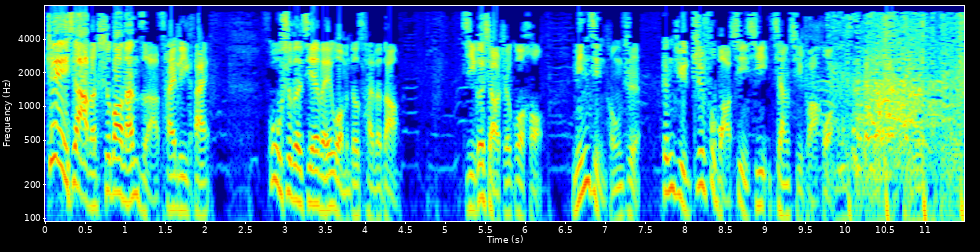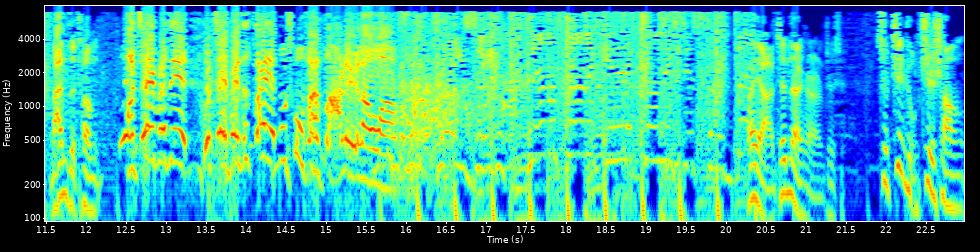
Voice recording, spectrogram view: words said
这下子持刀男子啊才离开。故事的结尾我们都猜得到，几个小时过后，民警同志根据支付宝信息将其抓获。男子称：“我这辈子，我这辈子再也不触犯法律了。”我，哎呀，真的是，这是，就这种智商。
